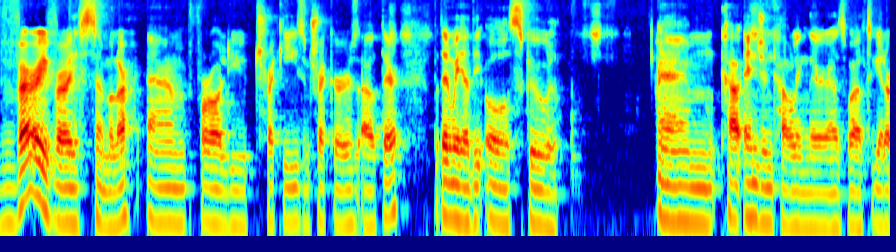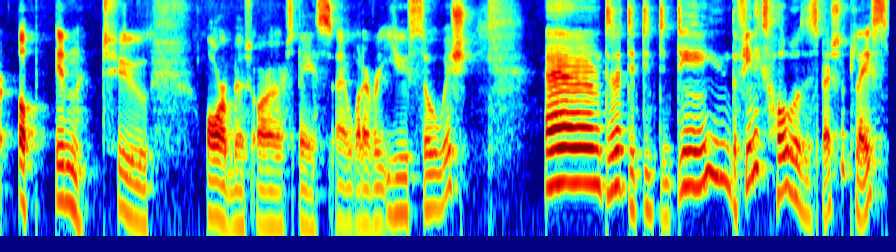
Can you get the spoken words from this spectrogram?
very, very similar um, for all you Trekkies and Trekkers out there. But then we have the old school um, engine cowling there as well to get her up into orbit or space, uh, whatever you so wish. Um, the Phoenix holds a special place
